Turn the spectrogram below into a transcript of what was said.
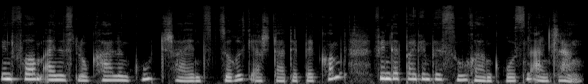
in Form eines lokalen Gutscheins zurückerstattet bekommt, findet bei den Besuchern großen Anklang.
